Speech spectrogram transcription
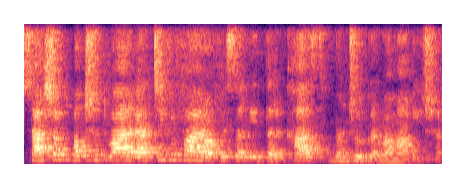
શાસક પક્ષ દ્વારા ચીફ ફાયર ઓફિસરની દરખાસ્ત મંજૂર કરવામાં આવી છે.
